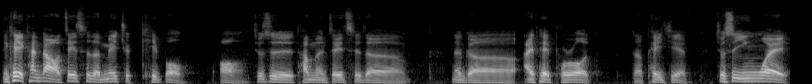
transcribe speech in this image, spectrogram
你可以看到这次的 Magic Keyboard 哦，就是他们这次的那个 iPad Pro 的配件，就是因为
